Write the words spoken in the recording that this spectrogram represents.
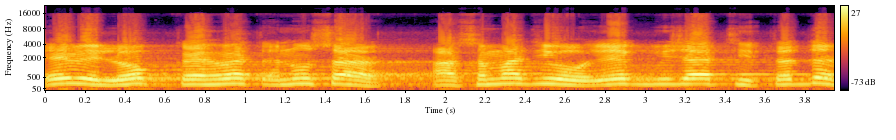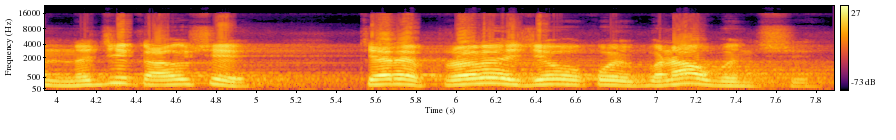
એવી લોક કહેવત અનુસાર આ સમાધિઓ એકબીજાથી તદ્દન નજીક આવશે. ત્યારે પ્રલય જેવો કોઈ બનાવ બનશે.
